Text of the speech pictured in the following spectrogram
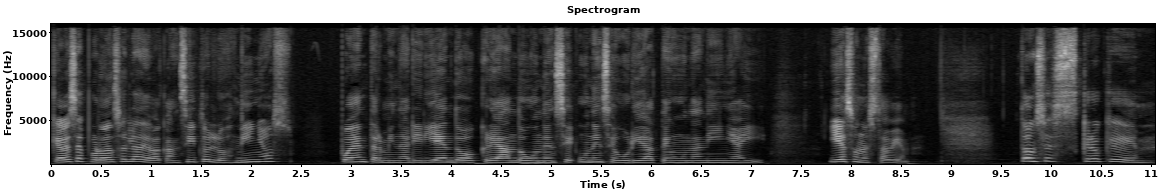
Que a veces por dársela de vacancito los niños pueden terminar hiriendo o creando una, una inseguridad en una niña y, y eso no está bien. Entonces creo que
